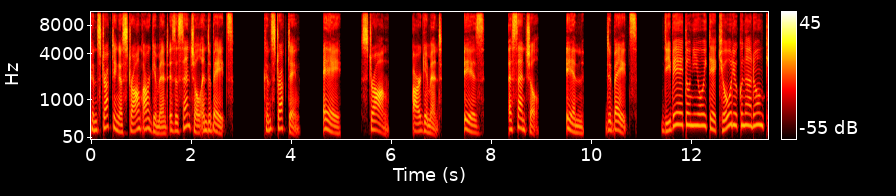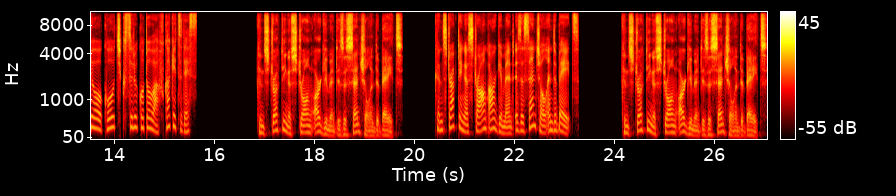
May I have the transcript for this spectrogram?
Constructing a strong argument is essential in debates. Constructing a strong argument is essential in debates. ディベートにおいて強力な論拠を構築することは不可欠です。 Constructing a strong argument is essential in debates. Constructing a strong argument is essential in debates. Constructing a strong argument is essential in debates.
